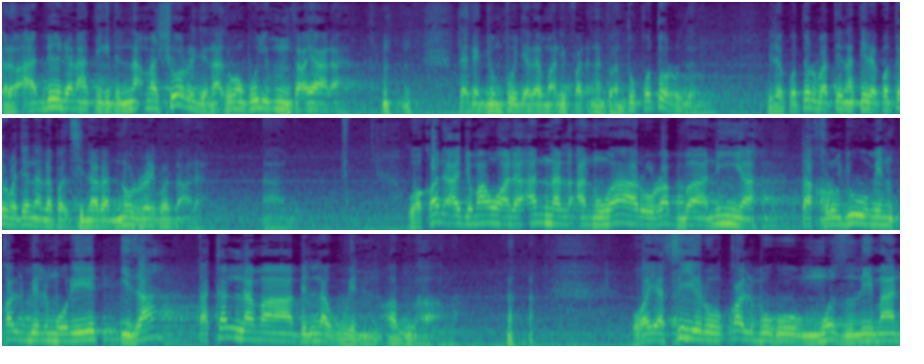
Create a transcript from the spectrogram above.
kalau ada dalam hati kita nak masyur je nak semua puji hmm, tak payahlah takkan jumpa jalan makrifat dengan Tuhan. Tu kotor tu bila kotor batin hati dah kotor macam nak dapat sinaran nur daripada Ta'ala? Ha. wa qad ajma'u ala anna al-anwaru rabbaniyah takhruju min qalbil murid iza takallama bil lawin Allah. Wa yasiru qalbuhu muzliman.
